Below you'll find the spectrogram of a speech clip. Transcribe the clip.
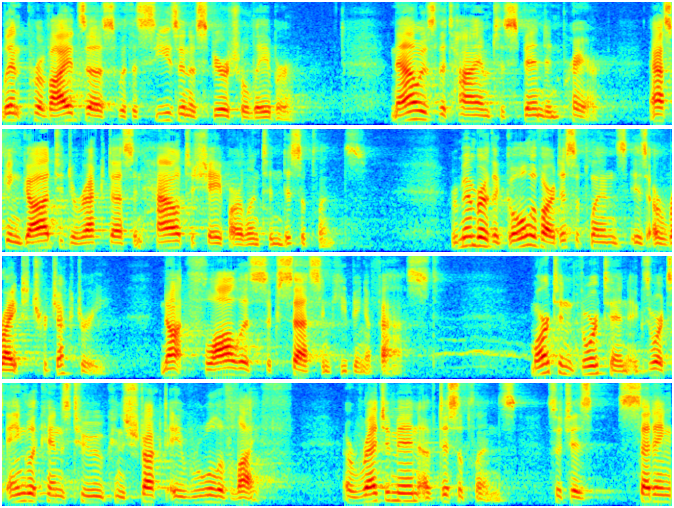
Lent provides us with a season of spiritual labor. Now is the time to spend in prayer, asking God to direct us in how to shape our Lenten disciplines. Remember, the goal of our disciplines is a right trajectory, not flawless success in keeping a fast. Martin Thornton exhorts Anglicans to construct a rule of life, a regimen of disciplines, such as setting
